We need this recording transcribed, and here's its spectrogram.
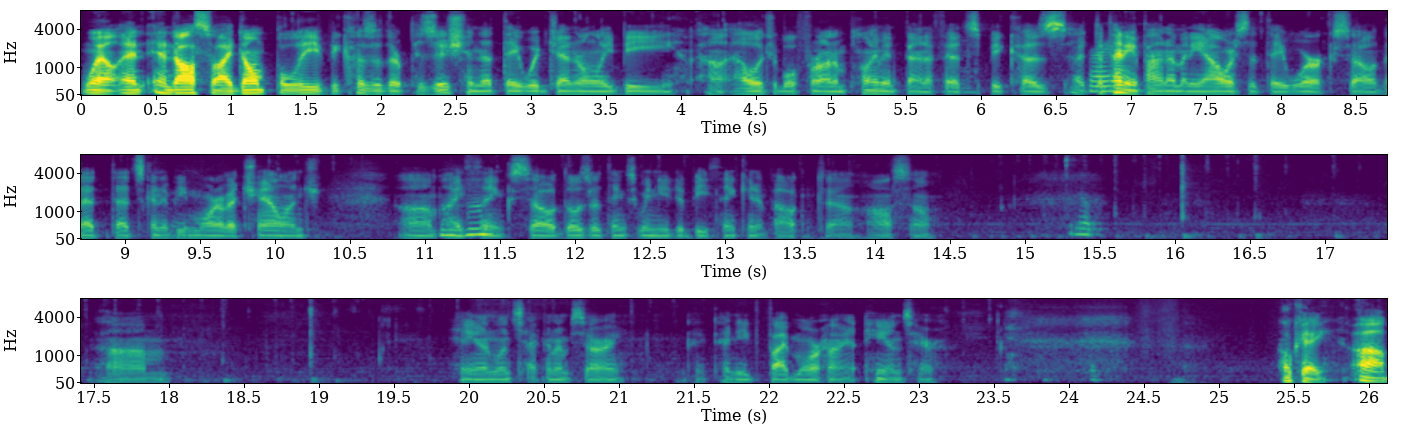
Well, and, and also, I don't believe because of their position that they would generally be uh, eligible for unemployment benefits because uh, depending upon how many hours that they work. So that, that's going to be more of a challenge, um, I think. So those are things we need to be thinking about uh, also. Yep. Hang on one second, I'm sorry. I, I need five more hi- hands here. Okay, uh,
